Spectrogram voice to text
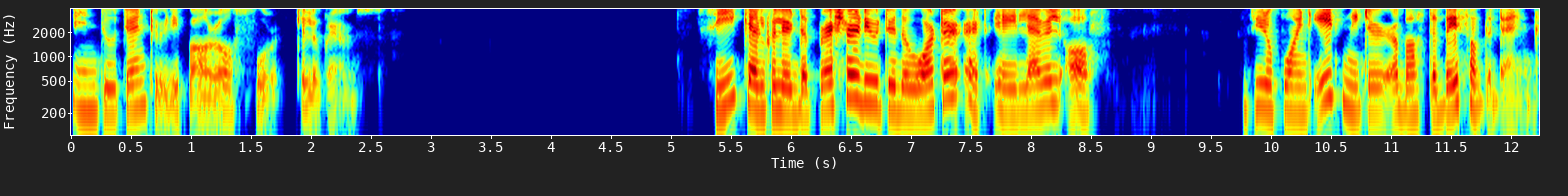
into 10 to the power of 4 kilograms. C. Calculate the pressure due to the water at a level of 0.8 meter above the base of the tank.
